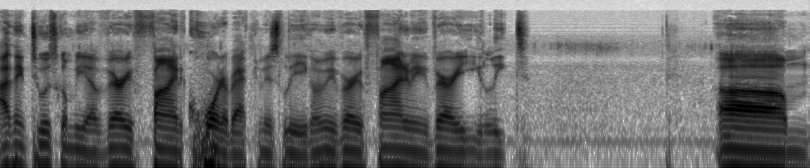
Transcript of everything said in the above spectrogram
I think Tua's going to be a very fine quarterback in this league. Going to be very fine. I mean, very elite. Um,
